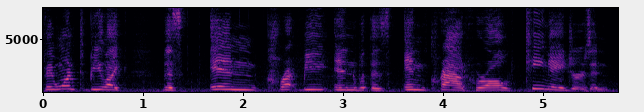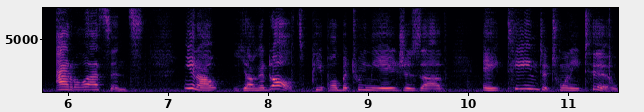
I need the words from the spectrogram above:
they want to be like this in be in with this in crowd who are all teenagers and adolescents. You know, young adults, people between the ages of 18 to 22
